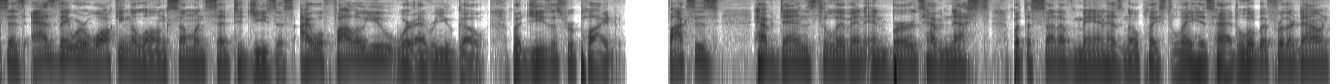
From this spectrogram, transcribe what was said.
says, As they were walking along, someone said to Jesus, I will follow you wherever you go. But Jesus replied, Foxes have dens to live in, and birds have nests, but the Son of Man has no place to lay his head. A little bit further down,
